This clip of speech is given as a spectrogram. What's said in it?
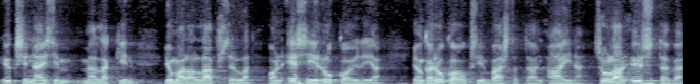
yksinäisimmälläkin Jumalan lapsella on esirukoilija, jonka rukouksiin vastataan aina. Sulla on ystävä,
